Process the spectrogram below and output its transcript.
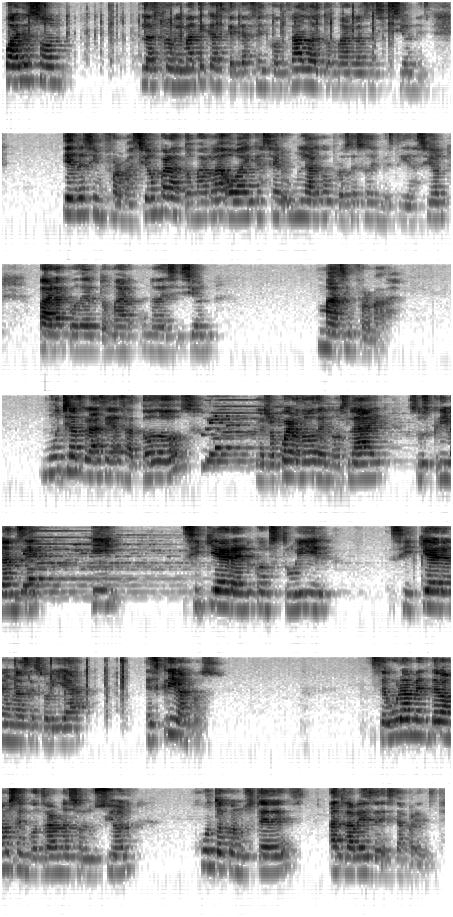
cuáles son las problemáticas que te has encontrado al tomar las decisiones. ¿Tienes información para tomarla o hay que hacer un largo proceso de investigación para poder tomar una decisión más informada. Muchas gracias a todos. Les recuerdo, denos like, suscríbanse y si quieren construir, si quieren una asesoría, escríbanos. Seguramente vamos a encontrar una solución junto con ustedes a través de esta pregunta.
